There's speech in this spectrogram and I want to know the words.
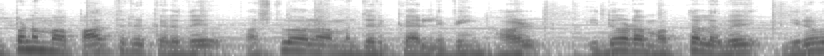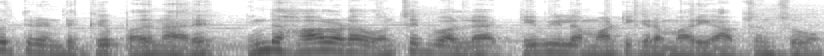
இப்போ நம்ம பார்த்துருக்கிறது ஃபர்ஸ்ட் ஃப்ளோரில் அமைஞ்சிருக்க லிவிங் ஹால் இதோட மொத்த அளவு இருபத்தி ரெண்டுக்கு பதினாறு. இந்த ஹாலோட ஒன் சைட் வாலில் டிவியில் மாட்டிக்கிற மாதிரி ஆப்ஷன்ஸும்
